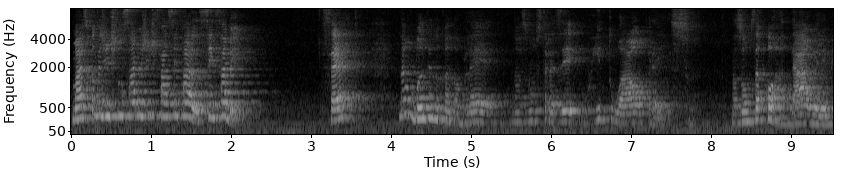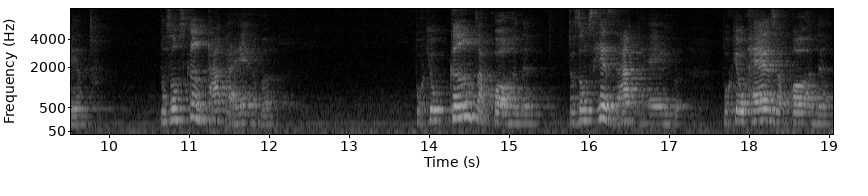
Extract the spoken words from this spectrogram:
Mas quando a gente não sabe, a gente faz sem, sem saber, certo? Na Umbanda e no Candomblé, nós vamos trazer o ritual para isso. Nós vamos acordar o elemento. Nós vamos cantar para a erva. Porque o canto acorda. Nós vamos rezar para a erva. Porque o rezo acorda.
